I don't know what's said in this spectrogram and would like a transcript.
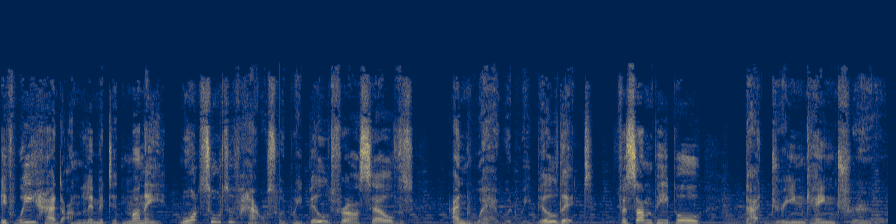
If we had unlimited money, what sort of house would we build for ourselves and where would we build it? For some people, that dream came true,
